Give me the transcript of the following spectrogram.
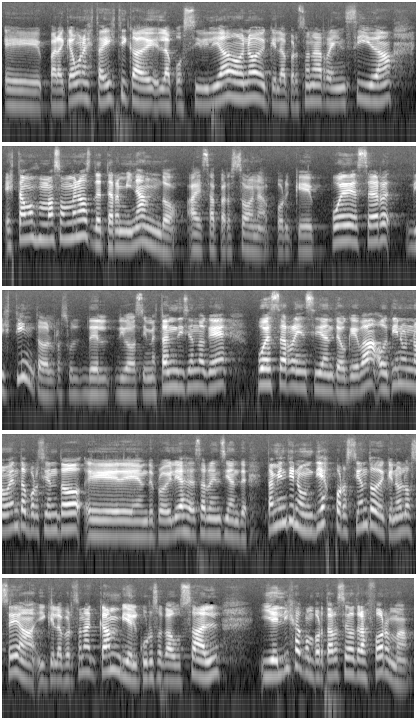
eh, para que haga una estadística de la posibilidad o no de que la persona reincida, estamos más o menos determinando a esa persona, porque puede ser distinto del, digo, si me están diciendo que puede ser reincidente o que va o tiene un 90% eh, de, probabilidades de ser reincidente, también tiene un 10% de que no lo sea y que la persona cambie el curso causal y elija comportarse de otra forma.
